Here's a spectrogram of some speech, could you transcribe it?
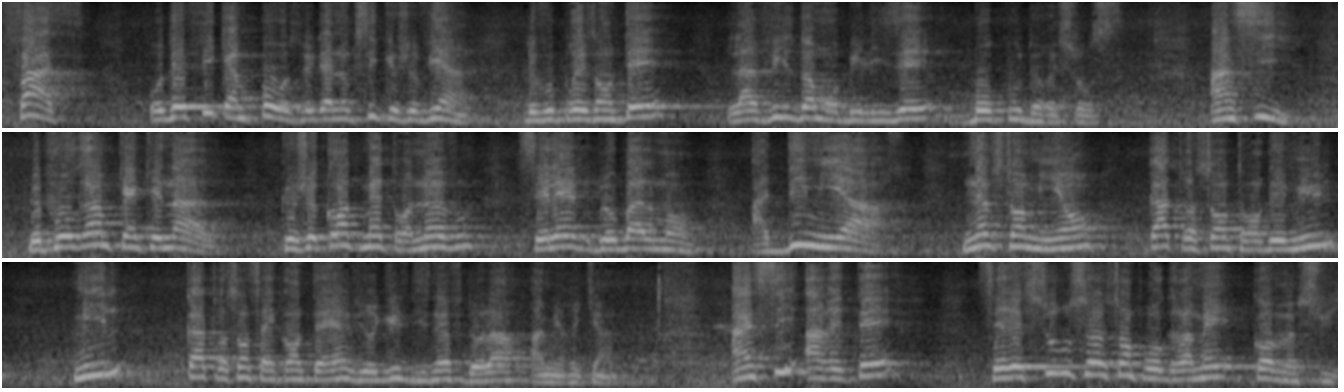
face aux défis qu'impose le diagnostic que je viens de vous présenter, la ville doit mobiliser beaucoup de ressources. Ainsi, le programme quinquennal que je compte mettre en œuvre s'élève globalement à 10 milliards 900 millions 432 451,19 dollars américains. Ainsi arrêtés, ces ressources sont programmées comme suit.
